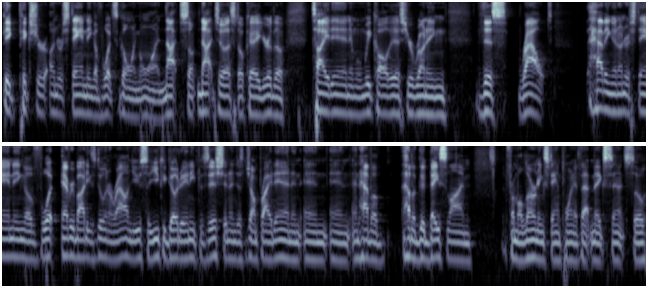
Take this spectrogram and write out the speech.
big picture understanding of what's going on, not some, not just okay, you're the tight end, and when we call this, you're running this route. Having an understanding of what everybody's doing around you, so you could go to any position and just jump right in and and and, and have a have a good baseline from a learning standpoint, if that makes sense. So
